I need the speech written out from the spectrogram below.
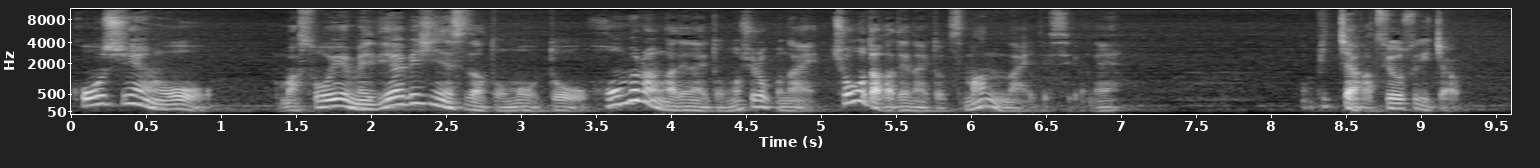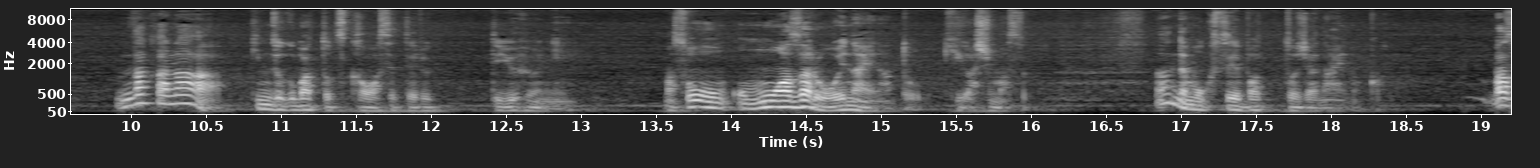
甲子園をまあそういうメディアビジネスだと思うとホームランが出ないと面白くない。長打が出ないとつまんないですよね。ピッチャーが強すぎちゃう。だから金属バット使わせてるっていうふうに、まあ、そう思わざるを得ないなと気がします。なんで木製バットじゃないのか。まあ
